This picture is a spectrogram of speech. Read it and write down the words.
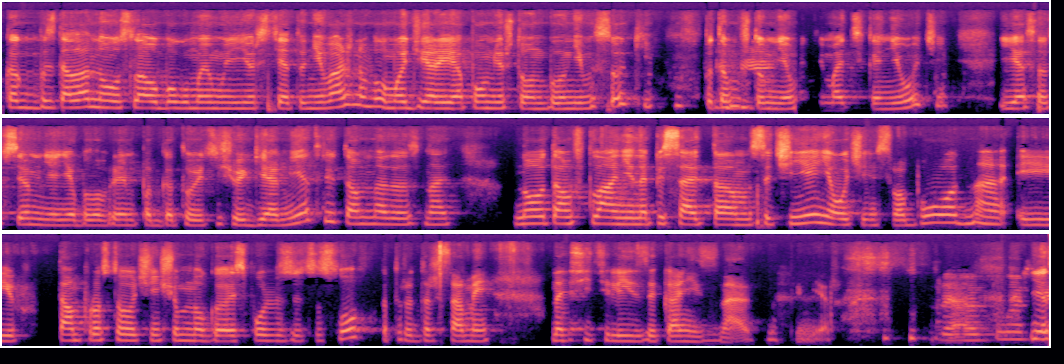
как бы сдала, но, слава богу, моему университету не важно был мой GRE. Я помню, что он был невысокий, потому что мне математика не очень. И я совсем, мне не было времени подготовить еще и геометрию там надо знать но там в плане написать там сочинение очень свободно, и там просто очень еще много используется слов, которые даже самые носители языка не знают, например. Да, сложно. Я,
